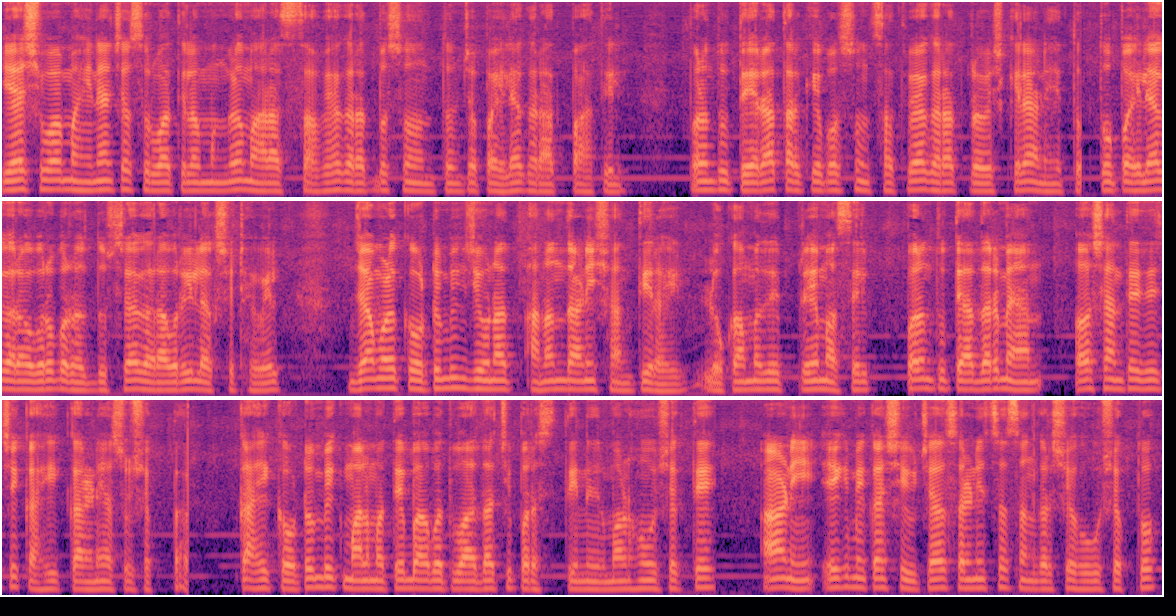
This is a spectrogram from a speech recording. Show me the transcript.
याशिवाय महिन्याच्या सुरुवातीला मंगळ महाराज सहाव्या घरात बसून तुमच्या पहिल्या घरात पाहतील. परंतु तेरा तारखेपासून सातव्या घरात प्रवेश केल्याने तो तो पहिल्या घराबरोबरच दुसऱ्या घरावरही लक्ष ठेवेल ज्यामुळे कौटुंबिक जीवनात आनंद आणि शांती राहील. लोकांमध्ये प्रेम असेल परंतु त्या दरम्यान अशांततेची काही कारणे असू शकतात. काही कौटुंबिक मालमत्तेबाबत वादाची परिस्थिती निर्माण होऊ शकते आणि एकमेकांशी विचारसरणीचा संघर्ष होऊ शकतो.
